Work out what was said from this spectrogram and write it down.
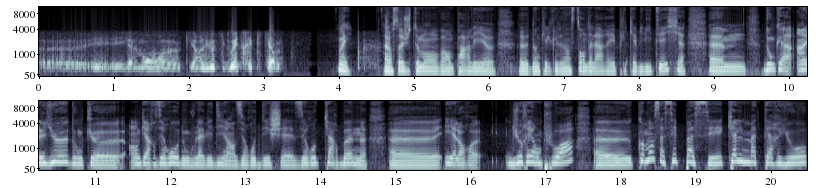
euh, et, également euh, un lieu qui doit être réplicable. Oui. Alors ça justement, on va en parler euh, dans quelques instants de la réplicabilité. Euh, donc un lieu, donc euh, hangar zéro, donc vous l'avez dit, hein, zéro déchet, zéro carbone. et alors du réemploi. Euh, comment ça s'est passé? Quels matériaux,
